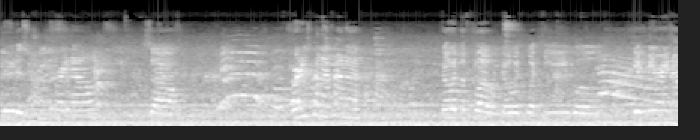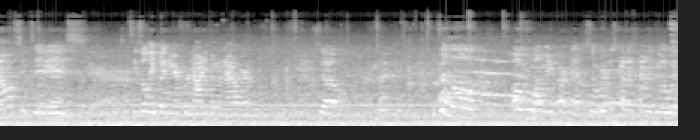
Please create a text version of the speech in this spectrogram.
food as treats right now, so we're just gonna kind of go with the flow and go with what he will give me right now since it is since he's only been here for not even an hour. So it's a little overwhelming for him. So we're just gonna kind of go with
